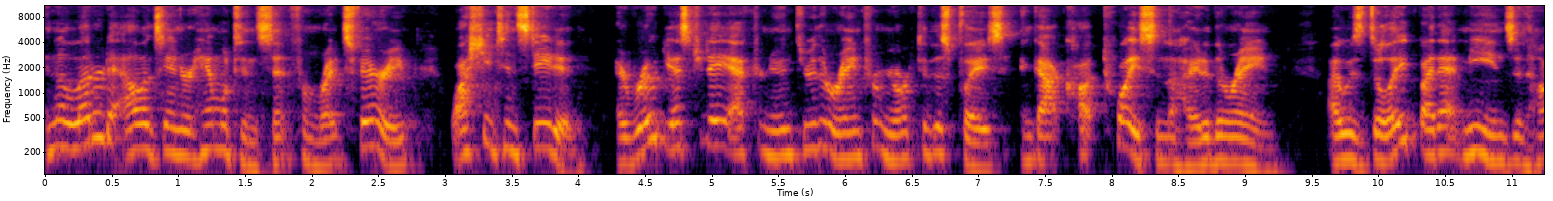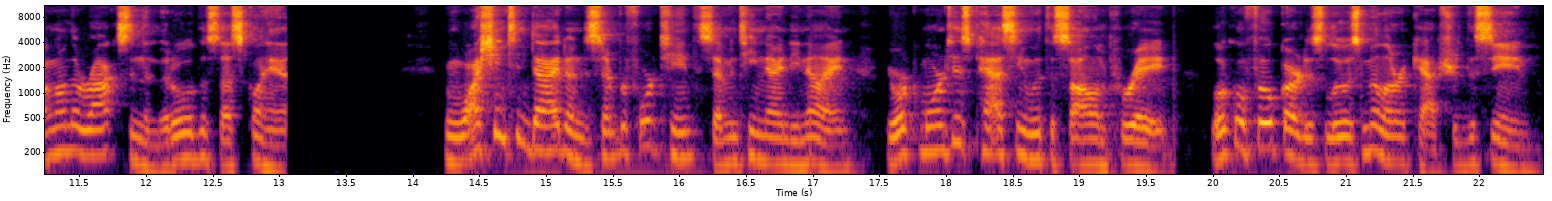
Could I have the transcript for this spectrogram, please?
In a letter to Alexander Hamilton sent from Wright's Ferry, Washington stated, I rode yesterday afternoon through the rain from York to this place and got caught twice in the height of the rain. I was delayed by that means and hung on the rocks in the middle of the Susquehanna. When Washington died on December 14, 1799, York mourned his passing with a solemn parade. Local folk artist Lewis Miller captured the scene.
